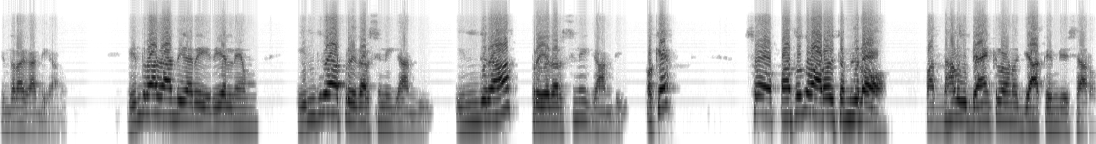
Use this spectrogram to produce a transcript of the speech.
ఇందిరాగాంధీ గారు. ఇందిరాగాంధీ గారి real name Indira Priyadarshini Gandhi. Indira Priyadarshini Gandhi. Okay? So పంతొమ్మిది వందల అరవై తొమ్మిదిలో పద్నాలుగు బ్యాంకులను జాతీయం చేశారు.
